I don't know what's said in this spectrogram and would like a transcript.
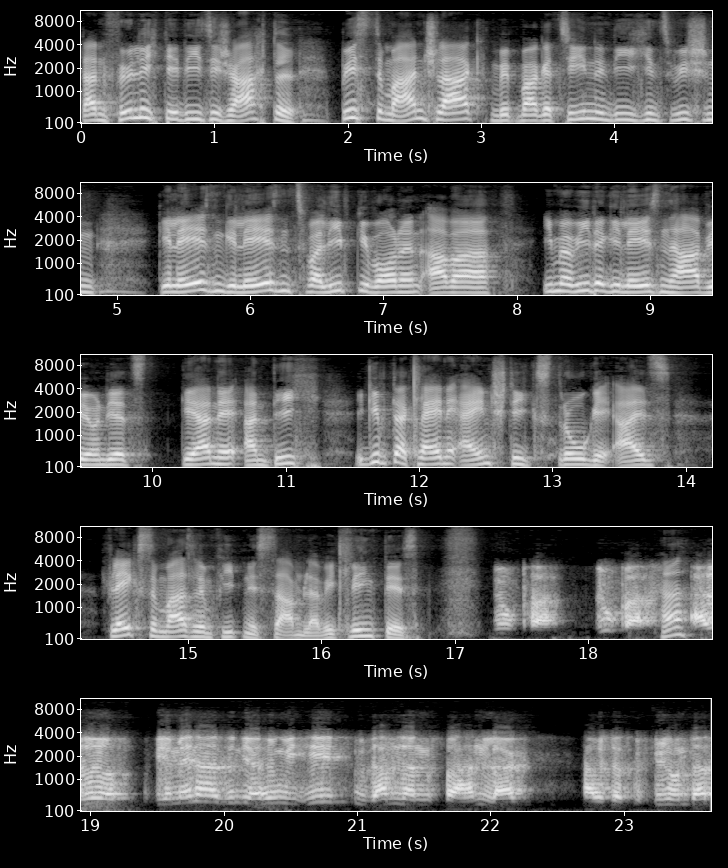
Dann fülle ich dir diese Schachtel bis zum Anschlag mit Magazinen, die ich inzwischen gelesen, gelesen, zwar lieb gewonnen, aber immer wieder gelesen habe und jetzt gerne an dich. Ich gebe da kleine Einstiegsdroge als Flex- und Muscle- und Fitness-Sammler. Wie klingt das? Super, super. Ha? Also wir Männer sind ja irgendwie eh zu Sammlern veranlagt, habe ich das Gefühl. Und das,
